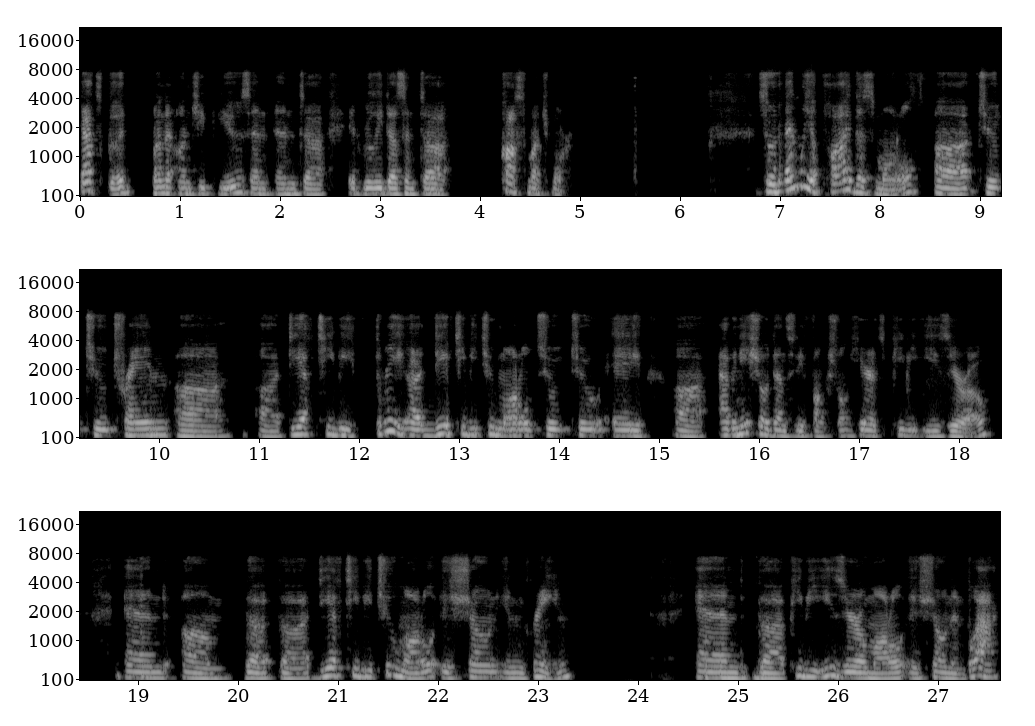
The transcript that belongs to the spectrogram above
that's good. Run it on GPUs, and and uh, it really doesn't uh, cost much more. So then we apply this model uh, to to train uh, uh, DFTB3, uh, DFTB2 model to to a uh, ab initio density functional. Here it's PBE zero. And um, the, the DFTB2 model is shown in green. And the PBE zero model is shown in black.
